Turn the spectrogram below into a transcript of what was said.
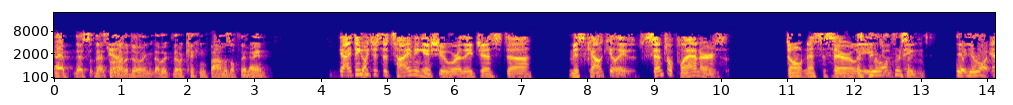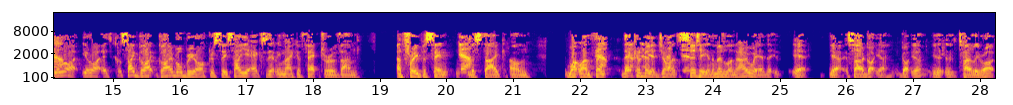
Yeah, that's that's what Yeah. they were doing. They were they were kicking farmers off their land. Yeah, I think Yep. it was just a timing issue where they just uh, miscalculated. Central planners don't necessarily It's bureaucracy. Yeah, you're right. Yeah. You're right. You're right. It's say glo- global bureaucracy. Say you accidentally make a factor of um a three percent mistake on one, one thing. That could be a giant city in the middle of nowhere. That, yeah, yeah. So I got you. Got you. You're you're totally right.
